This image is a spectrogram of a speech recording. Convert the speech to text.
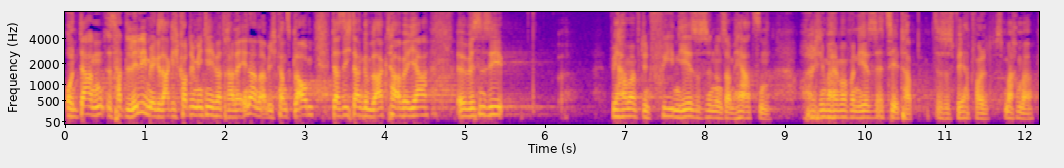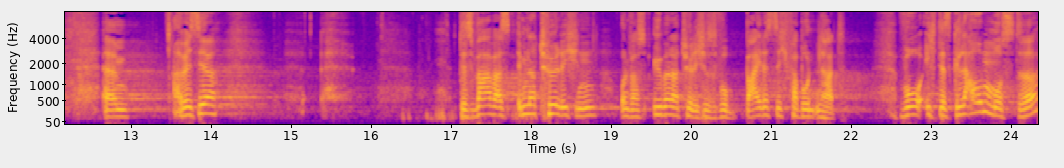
Und dann, das hat Lilly mir gesagt, ich konnte mich nicht mehr daran erinnern, aber ich kann es glauben, dass ich dann gesagt habe, ja, äh, wissen Sie, wir haben einfach den Frieden Jesus in unserem Herzen. Weil ich ihm einfach von Jesus erzählt habe. Das ist wertvoll, das machen wir. Ähm, aber wisst ihr, das war was im Natürlichen und was Übernatürliches, wo beides sich verbunden hat. Wo ich das glauben musste,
